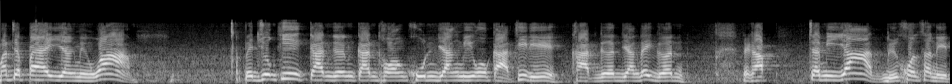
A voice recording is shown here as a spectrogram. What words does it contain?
มันจะแปลอีกอย่างหนึ่งว่า เป็นช่วงที่การเงินการทองคุณยังมีโอกาสที่ดี ขาดเงินยังได้เงินนะครับ จะมีญาติหรือคนสนิท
